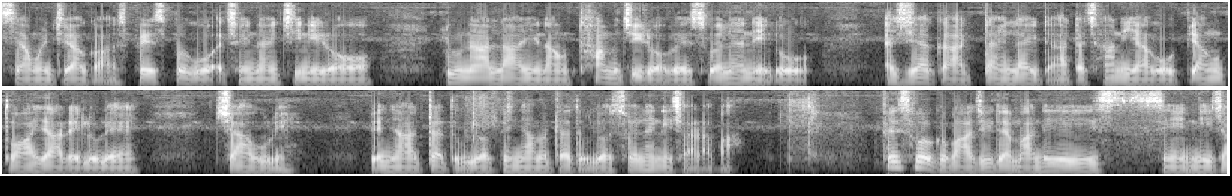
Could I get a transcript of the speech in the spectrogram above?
ဆရာဝန်တယောက်က Facebook ကိုအချိန်တိုင်းကြည့်နေတော့လူနာလာရင်တောင်ထမကြည့်တော့ပဲဆွဲလန်းနေလို့အရက်ကတိုင်လိုက်တာတခြားနေရာကိုပြောင်းသွားရတယ်လို့လည်းကြားဘူးတယ်ပညာတတ်သူရောပညာမတတ်သူရောဆွဲလန်းနေကြတာပါ Facebook ကဘာကြီးထဲမှာနေစဉ်နေကြ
